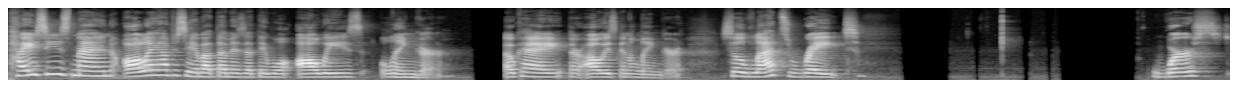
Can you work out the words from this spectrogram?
Pisces men, all I have to say about them is that they will always linger. Okay? They're always going to linger. So let's rate worst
